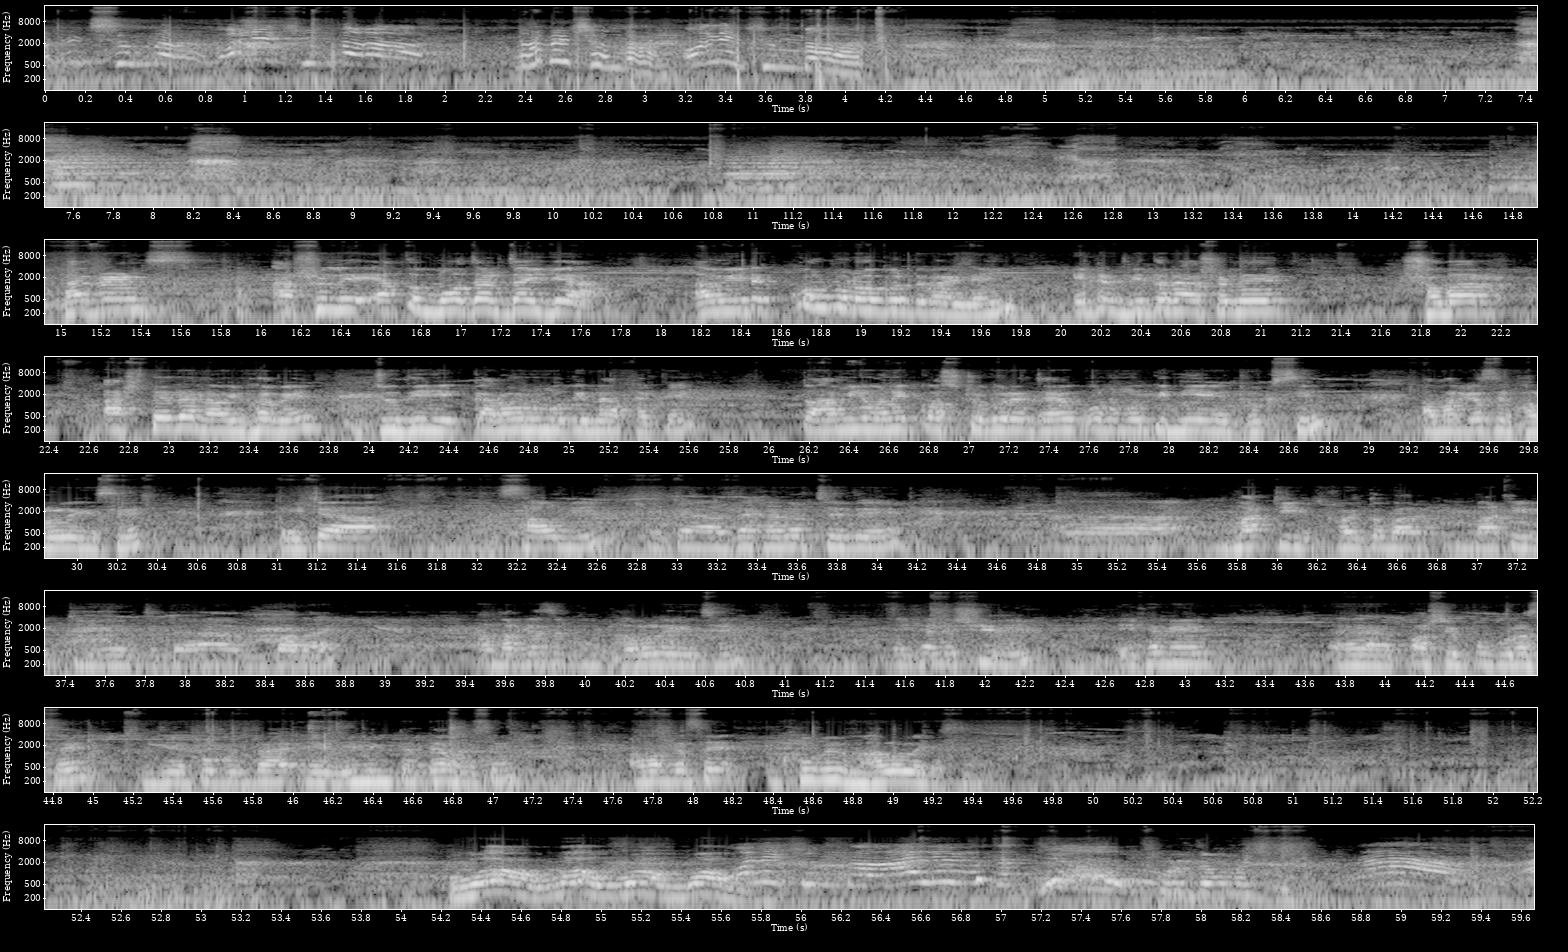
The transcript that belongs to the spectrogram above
অনেক সুন্দর অনেক সুন্দর। অনেক সুন্দর অনেক সুন্দর। হাই ফ্রেন্ডস আসলে এত মজার জায়গা, আমি এটা কল্পনাও করতে পারি নাই। এটার ভিতরে আসলে সবার আসতে দেয় না ওইভাবে, যদি কারও অনুমতি না থাকে। তো আমি অনেক কষ্ট করে যাই হোক, অনুমতি নিয়ে ঢুকছি। আমার কাছে ভালো লেগেছে। এইটা ছাউনি, এটা দেখা যাচ্ছে যে মাটির হয়তো বা মাটির টিনের যেটা বানায়। আমার কাছে খুব ভালো লেগেছে। এখানে সিঁড়ি, এখানে পাশে পুকুর আছে যে পুকুরটা এই রিলিংটা দেওয়া হয়েছে। আমার কাছে খুবই ভালো লেগেছে। Wow wow wow wow. অনেক সুন্দর আই লাভ ইউ যেমন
